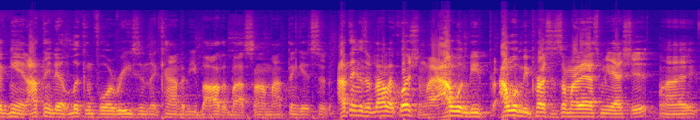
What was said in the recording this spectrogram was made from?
again, I think they're looking for a reason to kind of be bothered by something. I think it's, a, I think it's a valid question. Like I wouldn't be, I wouldn't be pressing somebody to ask me that shit. Like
